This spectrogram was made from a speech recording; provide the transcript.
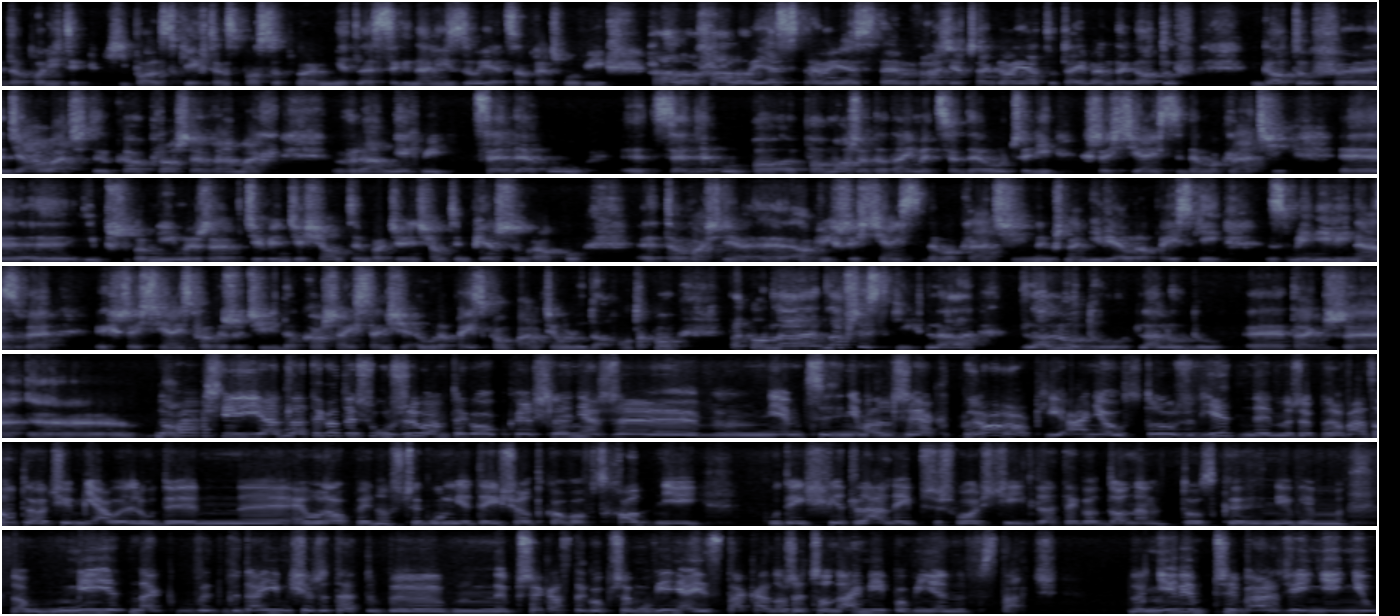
do polityki polskiej w ten sposób no, nie tyle sygnalizuje, co wręcz mówi halo, halo, jestem, jestem, w razie czego ja tutaj będę gotów, gotów e, działać, tylko proszę w ramach, w ram, niech mi CDU CDU po, pomoże, dodajmy CDU, czyli chrześcijańscy demokraci e, e, i przypomnijmy, że w 90 bo 91 roku e, to właśnie owi chrześcijańscy demokraci już na niwie europejskiej zmienili nazwę, chrześcijaństwo wyrzucili do kosza i stali się Europejską Partią Ludową. Taką, taką dla, dla wszystkich, dla, dla ludu, dla ludu. Także... No, no właśnie, ja dlatego też użyłam tego określenia, że Niemcy niemalże jak prorok i anioł stróż w jednym, że prowadzą te ociemniałe ludy Europy, no szczególnie tej środkowo-wschodniej, ku tej świetlanej przyszłości i dlatego Donald Tusk, nie wiem, no mnie jednak wydaje mi się, że ta, przekaz tego przemówienia jest taka, no, że co najmniej powinien wstać no nie wiem, czy bardziej nie, nie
